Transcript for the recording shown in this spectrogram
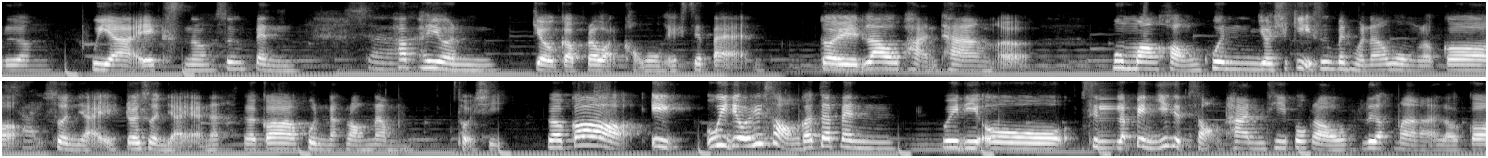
เรื่อง VRX เนอะซึ่งเป็นใช่ภาพยนตร์ เกี่ยวกับประวัติของวง X Japan โดยเล่าผ่านทางเอ่อมุมมองของคุณโยชิกิซึ่งเป็นหัวหน้าวง แล้วก็ใช่ส่วนใหญ่โดยส่วนใหญ่อะนะแล้วก็คุณนักร้องนำโทชิ แล้วก็อีกวิดีโอที่สองก็จะเป็นวิดีโอศิลปิน 22 ท่านที่พวกเราเลือกมา แล้วก็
